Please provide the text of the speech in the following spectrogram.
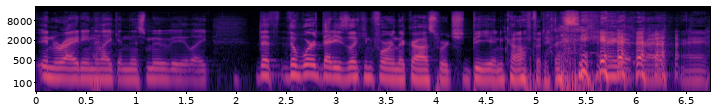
in writing, like in this movie, like the the word that he's looking for in the crossword should be incompetence. right, right.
